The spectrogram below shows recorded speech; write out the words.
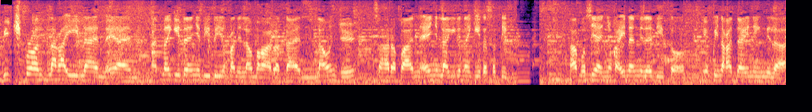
beachfront na kainan. Ayan. At makikita niyo dito yung kanilang mga ratan lounger sa harapan. Ayan yung lagi ko nakikita sa TikTok. Tapos yan, yung kainan nila dito, yung pinaka-dining nila.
